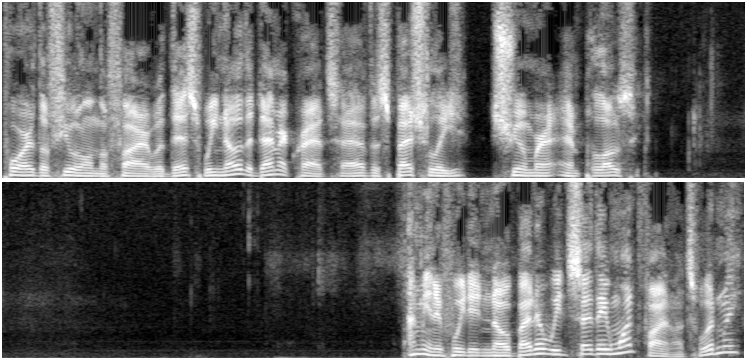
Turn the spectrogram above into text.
pour the fuel on the fire with this. We know the Democrats have, especially Schumer and Pelosi. I mean, if we didn't know better, we'd say they want violence, wouldn't we?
